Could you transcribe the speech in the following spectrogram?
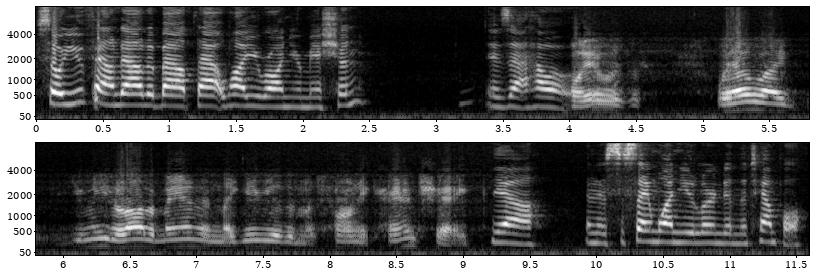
So you found out about that while you were on your mission? Is that how? Well, it was, well, I you meet a lot of men and they give you the Masonic handshake. Yeah, and it's the same one you learned in the temple.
